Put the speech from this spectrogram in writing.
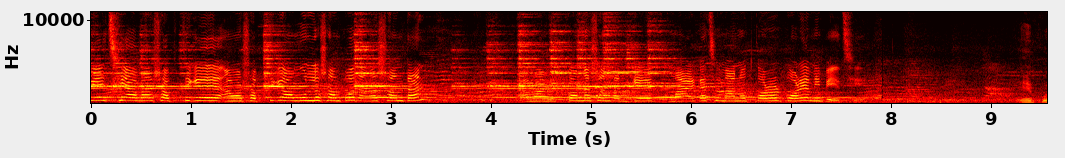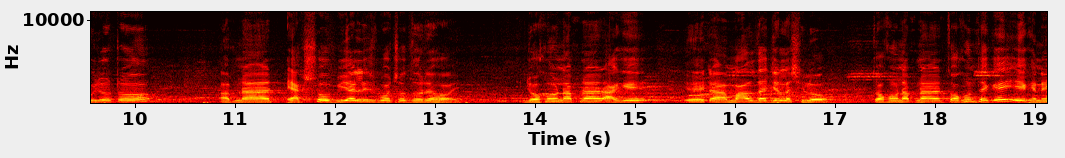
পেয়েছি আমার সব থেকে আমার সব থেকে অমূল্য সম্পদ আমার সন্তান। আমার কন্যা সন্তানকে মায়ের কাছে মানত করার পরে আমি পেয়েছি। এই পুজোটা আপনার একশো বিয়াল্লিশ বছর ধরে হয়। যখন আপনার আগে এটা মালদা জেলা ছিল, তখন আপনার, তখন থেকেই এখানে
